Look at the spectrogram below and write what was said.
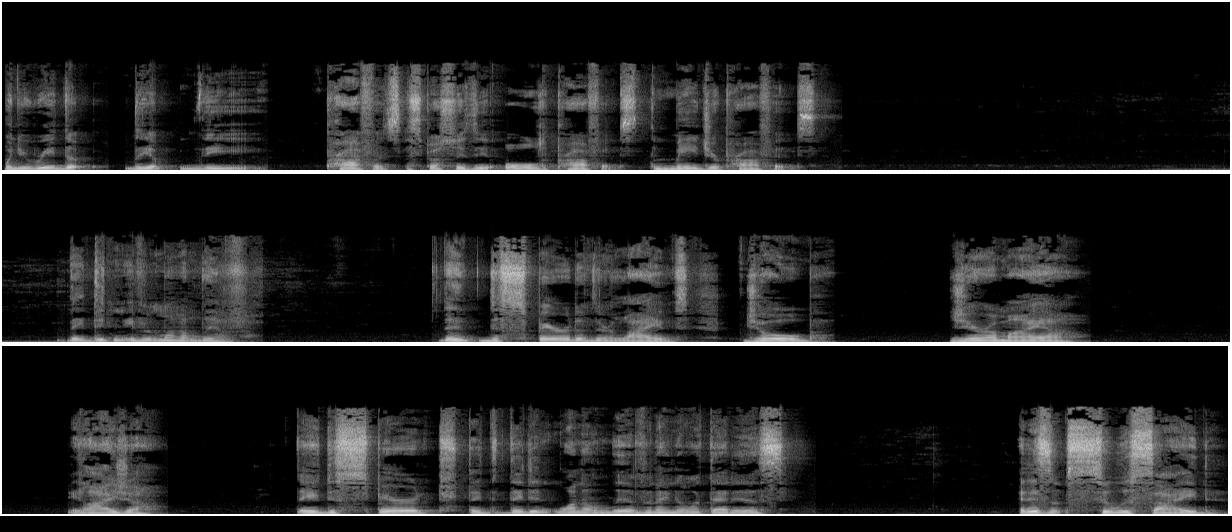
When you read the, the, the prophets, especially the old prophets, the major prophets, they didn't even want to live. They despaired of their lives. Job, Jeremiah, Elijah. They despaired. They, they didn't want to live, and I know what that is. It isn't suicide.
